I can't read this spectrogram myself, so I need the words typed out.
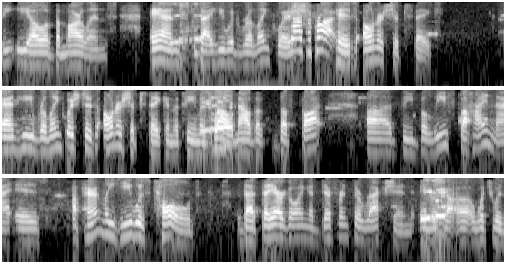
CEO of the Marlins and that he would relinquish his ownership stake. And he relinquished his ownership stake in the team as well. Now the the thought uh the belief behind that is apparently he was told that they are going a different direction in uh, which was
